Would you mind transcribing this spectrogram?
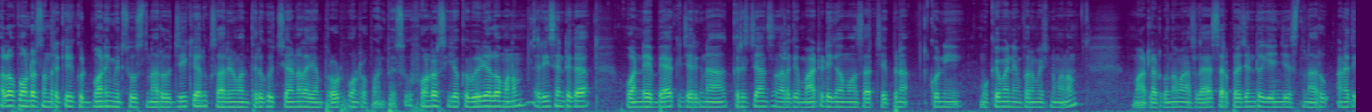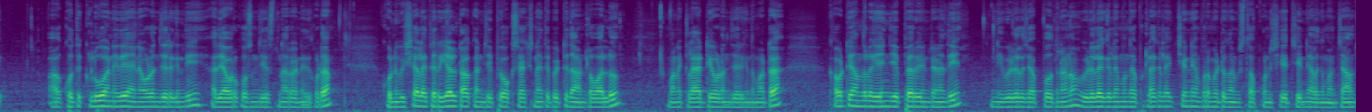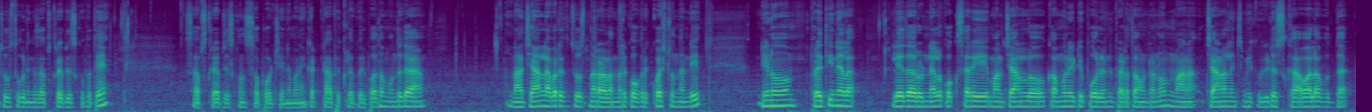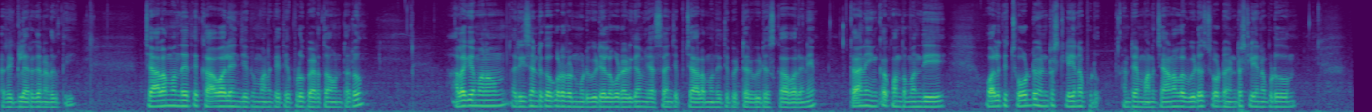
Hello founders అందరికీ good morning. మీరు చూస్తున్నారు జీకేలకు ఒకసారి మన Telugu channel I'm proud founder point face founders ఈ యొక్క వీడియోలో మనం రీసెంట్గా వన్ డే బ్యాక్ జరిగిన క్రిస్ జాన్సన్ అలాగే మాటిడిగామో సార్ చెప్పిన కొన్ని ముఖ్యమైన ఇన్ఫర్మేషన్ మనం మాట్లాడుకుందాం. అసలు యాజ్ సార్ ప్రజెంట్ ఏం చేస్తున్నారు అనేది ఆ కొద్ది క్లూ అనేది ఆయన ఇవ్వడం జరిగింది. అది ఎవరి కోసం చేస్తున్నారు అనేది కూడా కొన్ని విషయాలు అయితే రియల్ టాక్ అని చెప్పి ఒక సెక్షన్ అయితే పెట్టి దాంట్లో వాళ్ళు మనకి క్లారిటీ ఇవ్వడం జరిగిందన్నమాట. కాబట్టి అందులో ఏం చెప్పారు ఏంటనేది నీ వీడియోలో చెప్పబోతున్నాను. వీడియోలోకి వెళ్ళే ముందు ఎప్పటిలాగే లైక్ చేయండి ఇన్ఫర్మేటివ్ కనిపిస్తే తప్పకుండా షేర్ చేయండి. అలాగే మన ఛానల్ చూస్తూ కూడా ఇంకా సబ్స్క్రైబ్ చేసుకోకపోతే సబ్స్క్రైబ్ చేసుకొని సపోర్ట్ చేయండి. మనం ఇంకా టాపిక్లోకి వెళ్ళిపోతాం ముందుగా నా ఛానల్ ఎవరైతే చూస్తున్నారో వాళ్ళందరికీ ఒక రిక్వెస్ట్ ఉందండి. నేను ప్రతి నెల లేదా రెండు నెలలకు ఒకసారి మన ఛానల్లో కమ్యూనిటీ పోల్ అనేది పెడతా ఉంటాను. మన ఛానల్ నుంచి మీకు వీడియోస్ కావాలా వద్దా రెగ్యులర్గా అడుగుతాయి. చాలామంది అయితే కావాలి అని చెప్పి మనకైతే ఎప్పుడు పెడతా ఉంటారు. అలాగే మనం రీసెంట్గా కూడా రెండు మూడు వీడియోలు కూడా అడిగాం ఎస్ అని చెప్పి చాలామంది అయితే పెట్టారు వీడియోస్ కావాలని. కానీ ఇంకా కొంతమంది వాళ్ళకి చూడడం ఇంట్రెస్ట్ లేనప్పుడు అంటే మన ఛానల్లో వీడియోస్ చూడడం ఇంట్రెస్ట్ లేనప్పుడు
